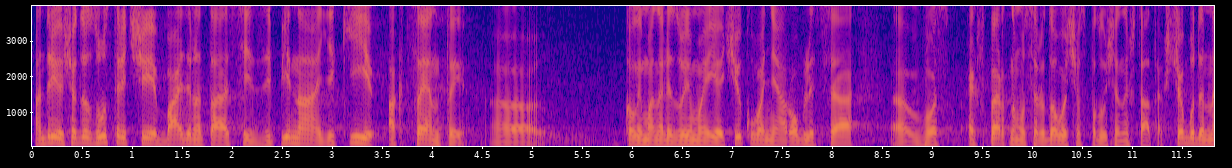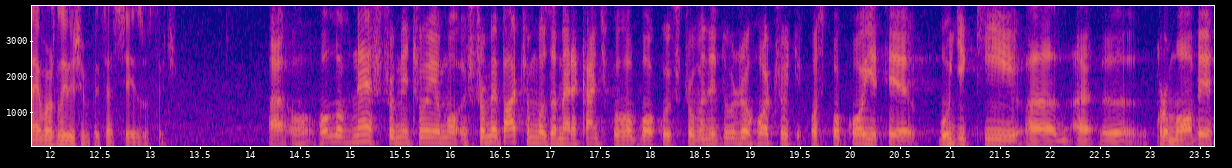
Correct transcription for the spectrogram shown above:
Андрію, щодо зустрічі Байдена та Сі Цзіпіна, які акценти, е, коли ми аналізуємо її очікування, робляться е, в експертному середовищі в Сполучених Штатах? Що буде найважливішим під час цієї зустрічі? Го- Головне, що ми чуємо, що ми бачимо з американського боку, що вони дуже хочуть успокоїти будь-які е, е, е, промови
